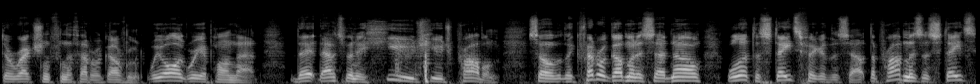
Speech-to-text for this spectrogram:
direction from the federal government. We all agree upon that. that. That's been a huge, huge problem. So the federal government has said, no, we'll let the states figure this out. The problem is the states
